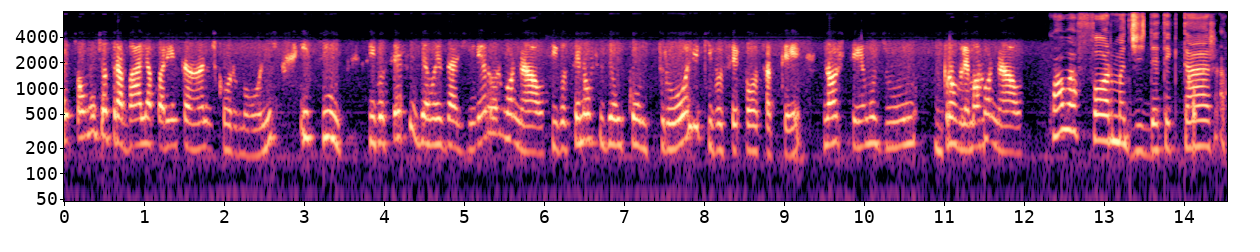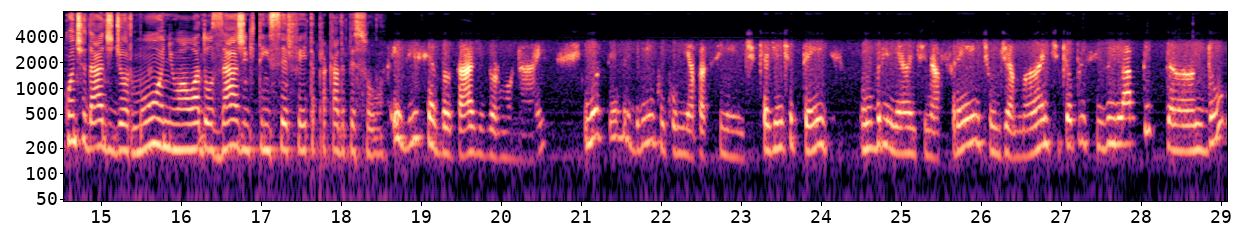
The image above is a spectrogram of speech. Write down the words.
Pessoalmente, eu trabalho há 40 anos com hormônios, e sim, se você fizer um exagero hormonal, se você não fizer um controle que você possa ter, nós temos um, um problema hormonal. Qual a forma de detectar a quantidade de hormônio ou a dosagem que tem que ser feita para cada pessoa? Existem as dosagens hormonais e eu sempre brinco com minha paciente que a gente tem um brilhante na frente, um diamante, que eu preciso ir lapidando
